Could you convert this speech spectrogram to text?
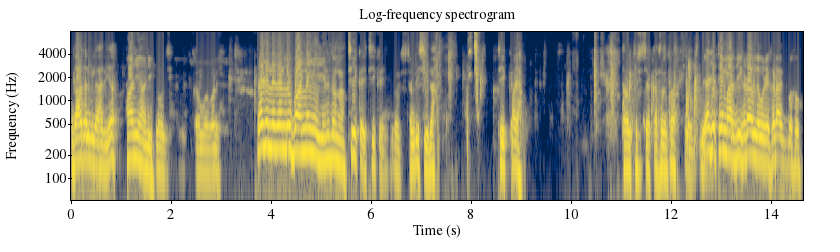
10 ਦਿਨ ਵੀ ਦੀ ਆ। ਹਾਂਜੀ ਹਾਂਜੀ। ਲਓ ਜੀ ਕਰਮਾਂ ਵਾਲੀ। ਇਹ ਜਿੰਨੇ ਦਿਨ ਲਊ ਬਾਨਣਾ ਹੀ ਹੈ ਜੀ ਇਹਨੇ ਦੋਨਾਂ ਠੀਕ ਹੈ ਠੀਕ ਹੈ ਲਓ ਜੀ ਠੰਡੀ ਸੀਲ ਆ। ਠੀਕ ਹੈ। ਆ ਜਾ। ਤਾਂ ਤੁਸੀਂ ਚੈੱਕ ਕਰ ਸਕਦੇ ਹੋ ਲਓ ਇਹ ਜਿੱਥੇ ਮਰਜ਼ੀ ਖੜਾ ਲਊਰੇ ਖੜਾ ਉਹ।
